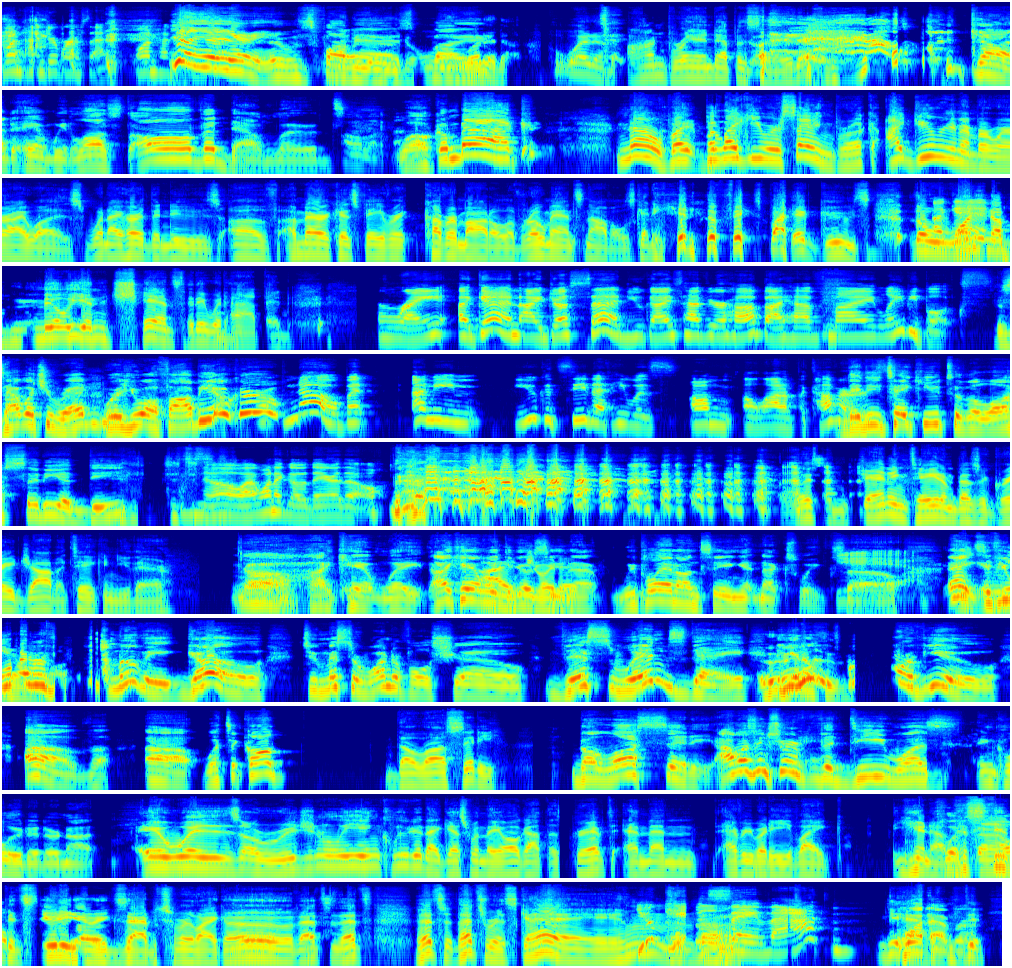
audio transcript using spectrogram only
One hundred percent. One hundred. Yeah, yeah, yeah. It was Fabio's. By, what an what an on-brand episode. oh my god! And we lost all the downloads. All of them. Welcome back. No, but but like you were saying, Brooke, I do remember where I was when I heard the news of America's favorite cover model of romance novels getting hit in the face by a goose. The one in a million chance that it would happen. Right. Again, I just said you guys have your hub. I have my lady books. Is that what you read? Were you a Fabio girl? No, but I mean, you could see that he was on a lot of the covers. Did he take you to the lost city of D? No, I want to go there though. Listen, Channing Tatum does a great job at taking you there. Oh, I can't wait. I can't wait I to go see it. that. We plan on seeing it next week. So, yeah. hey, It's if you want to review that movie, go to Mr. Wonderful Show this Wednesday to get a full review of uh what's it called? The Lost City. The Lost City. I wasn't sure if the D was included or not. It was originally included, I guess, when they all got the script, and then everybody like you know, the Flipped out. stupid studio execs were like, "Oh, that's that's that's that's risque." You can't Ugh. say that. Yeah. Whatever.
